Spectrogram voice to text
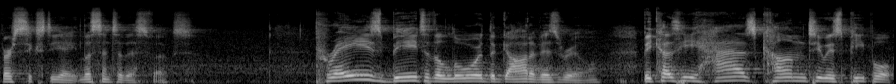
Verse 68, listen to this, folks. Praise be to the Lord, the God of Israel, because he has come to his people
